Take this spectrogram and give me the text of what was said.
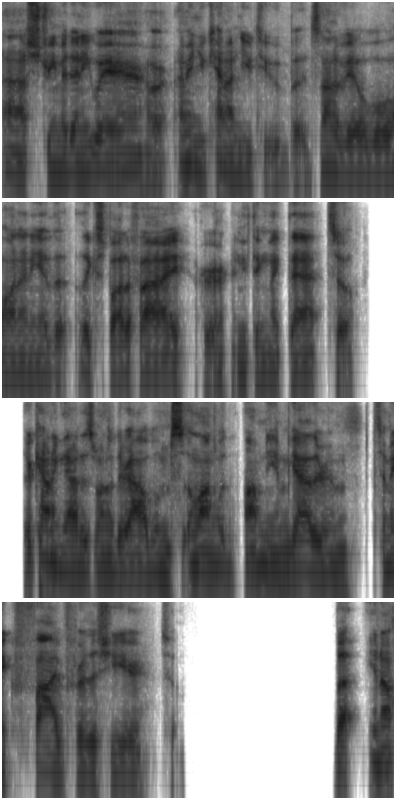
uh, stream it anywhere, or I mean, you can on YouTube, but it's not available on any of the like Spotify or anything like that. So they're counting that as one of their albums, along with Omnium Gatherum, to make five for this year. So but you know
